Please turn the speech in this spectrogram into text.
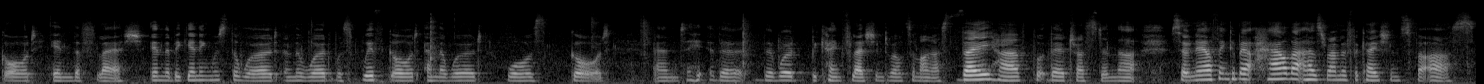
God in the flesh. In the beginning was the Word, and the Word was with God, and the Word was God. And the, the Word became flesh and dwelt among us. They have put their trust in that. So now think about how that has ramifications for us.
